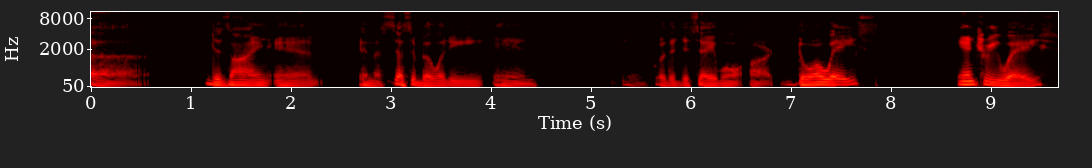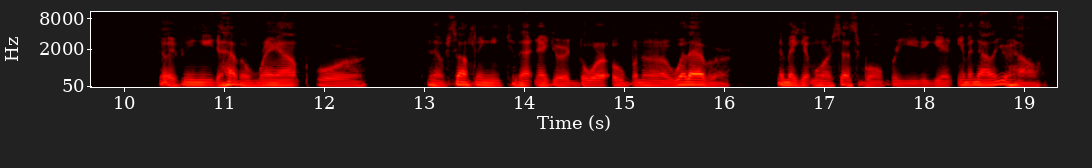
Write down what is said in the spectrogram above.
uh, designed and and accessibility and and for the disabled are doorways, entryways. So if you need to have a ramp or you know something to that nature, a door opener or whatever, to make it more accessible for you to get in and out of your house.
